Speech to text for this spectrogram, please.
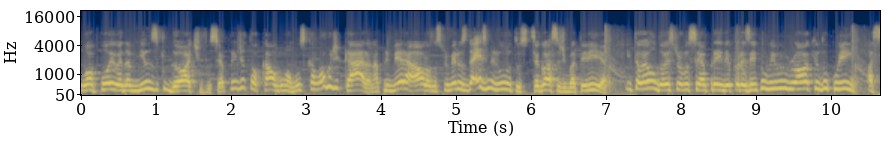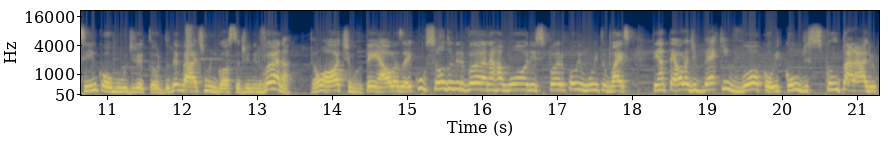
O apoio é da Music Dot. Você aprende a tocar alguma música logo de cara, na primeira aula, nos primeiros 10 minutos. Você gosta de bateria? Então é um dois para você aprender, por exemplo, o Will Rock, o do Queen, assim como o diretor do The Batman gosta de Nirvana. Então ótimo, tem aulas aí com som do Nirvana, Ramones, Purple e muito mais. Tem até aula de backing vocal e com descontaralho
